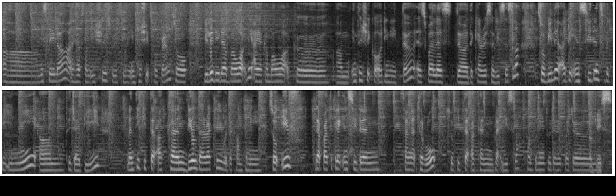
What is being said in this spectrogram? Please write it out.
uh, Miss Leila, I have some issues with my internship program. So bila dia dah bawa ni, I akan bawa ke um, internship coordinator as well as the, the career services lah. So bila ada insiden seperti ini um, terjadi, nanti kita akan deal directly with the company. So if that particular incident sangat teruk so kita akan blacklist lah company tu daripada okay. list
